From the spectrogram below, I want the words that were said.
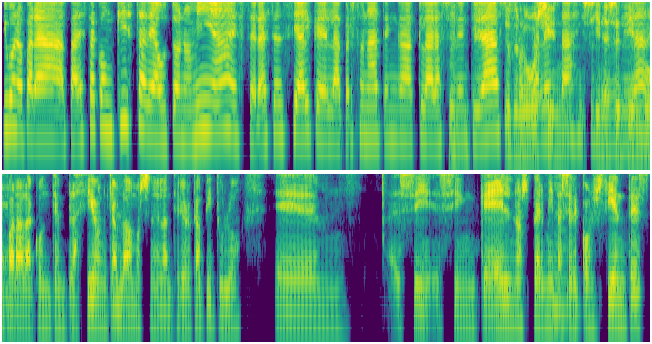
Y bueno, para, para esta conquista de autonomía será esencial que la persona tenga clara su identidad, sus fortalezas sin, y sus sin ese tiempo para la contemplación que hablábamos en el anterior capítulo, eh, sin que Él nos permita ser conscientes,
